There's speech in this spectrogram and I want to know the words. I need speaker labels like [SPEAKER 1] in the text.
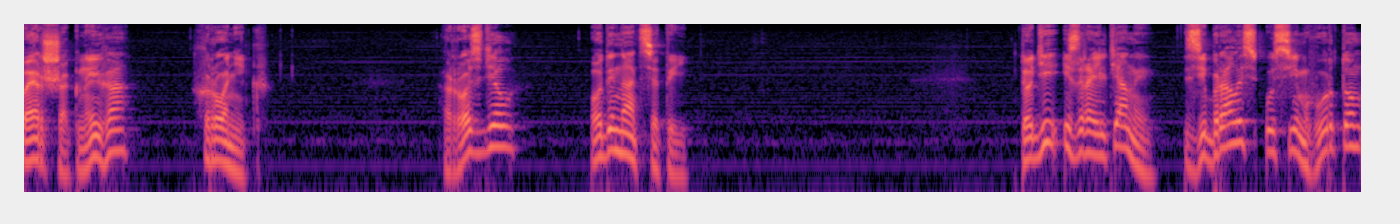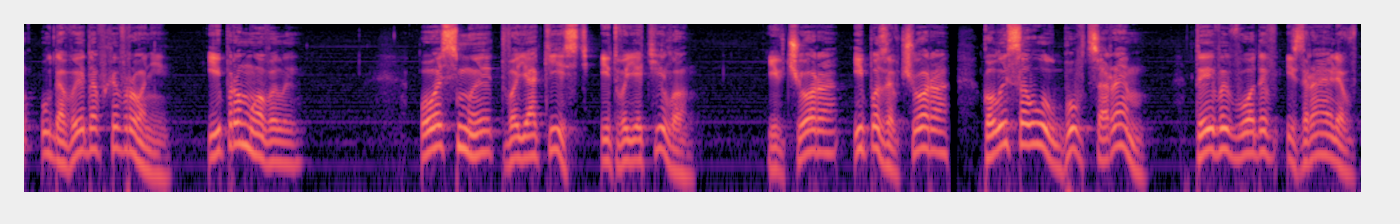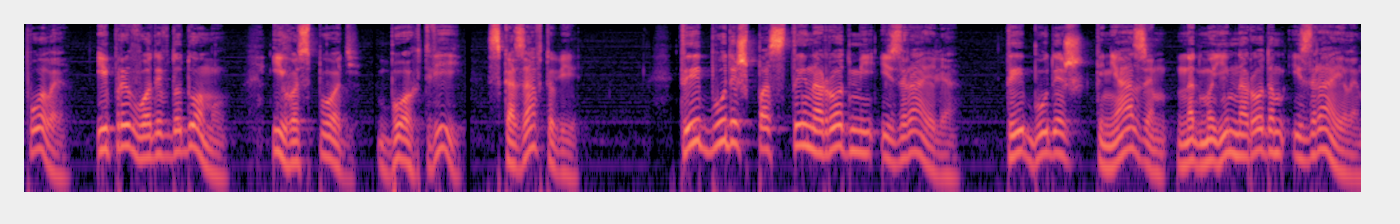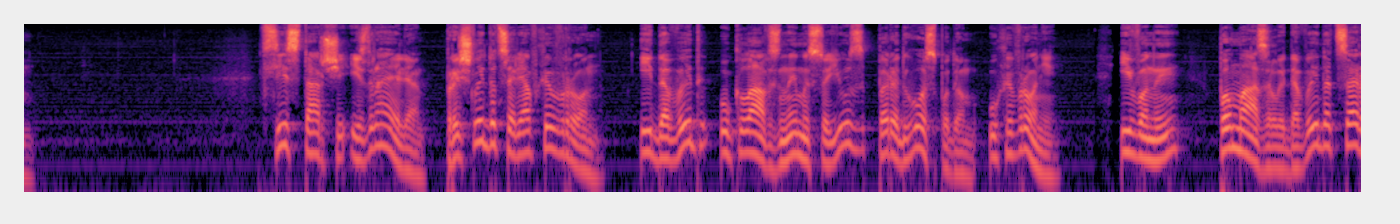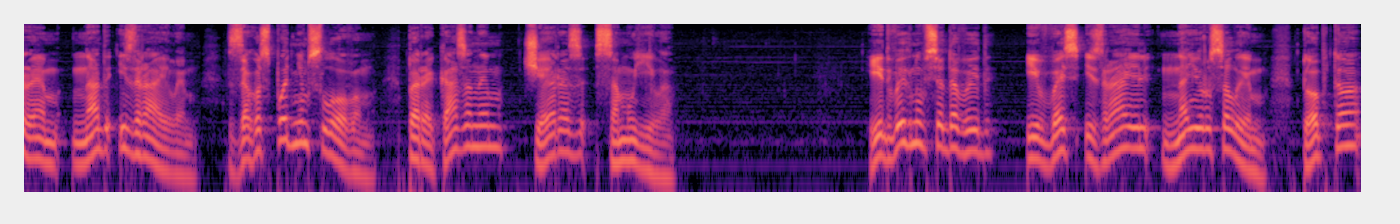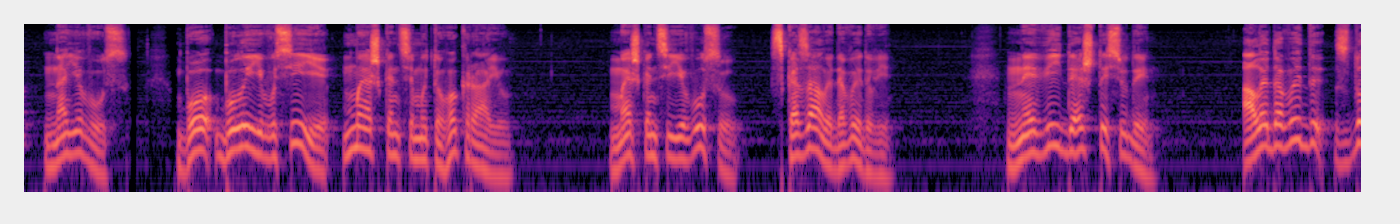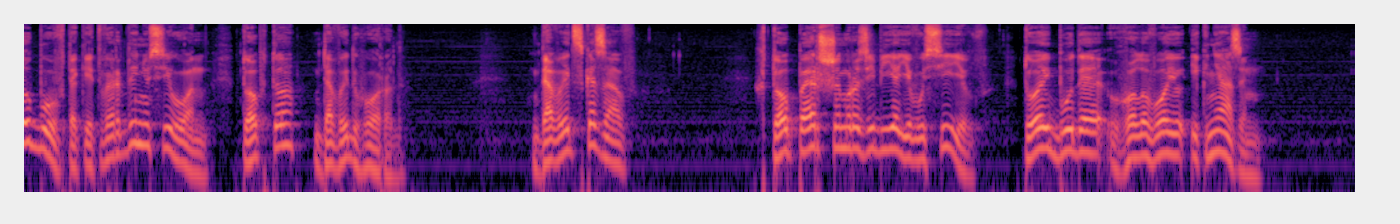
[SPEAKER 1] Перша книга Хронік, розділ одинадцятий. Тоді ізраїльтяни зібрались усім гуртом у Давида в Хевроні і промовили Ось ми твоя кість і твоє тіло. І вчора, і позавчора, коли Саул був царем, ти виводив Ізраїля в поле і приводив додому, і Господь, Бог твій, сказав тобі: Ти будеш пасти народ мій Ізраїля, ти будеш князем над моїм народом Ізраїлем. Всі старші Ізраїля прийшли до царя в Хеврон, і Давид уклав з ними союз перед Господом у Хевроні, і вони помазали Давида царем над Ізраїлем за Господнім словом, переказаним через Самуїла. І двигнувся Давид і весь Ізраїль на Єрусалим, тобто на Євус, бо були Євусії мешканцями того краю. Мешканці Євусу сказали Давидові Не війдеш ти сюди. Але Давид здобув таки твердиню Сіон, тобто Давид город. Давид сказав Хто першим розіб'є Євусіїв, той буде головою і князем.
